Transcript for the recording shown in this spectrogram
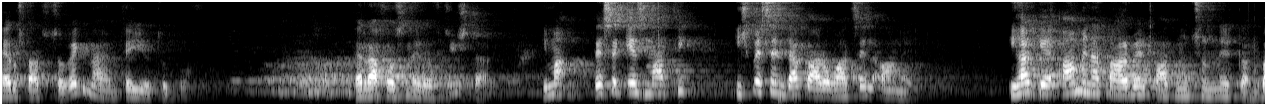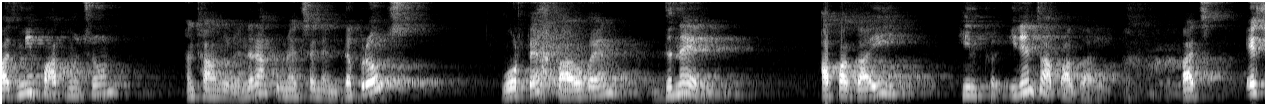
հերոստացուցով եք նայում, թե YouTube-ով։ Հերախոսներով ճիշտ է։ Հիմա տեսեք այս մարդիկ ինչպես են դա կարողացել անել։ Իհարկե ամենատարբեր պատմություններ կան, բայց մի պատմություն ընդհանուր է։ Նրանք ունեցել են դպրոց, որտեղ կարող են դնել ապագայի հիմքը, իրենց ապագայի, բայց այս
